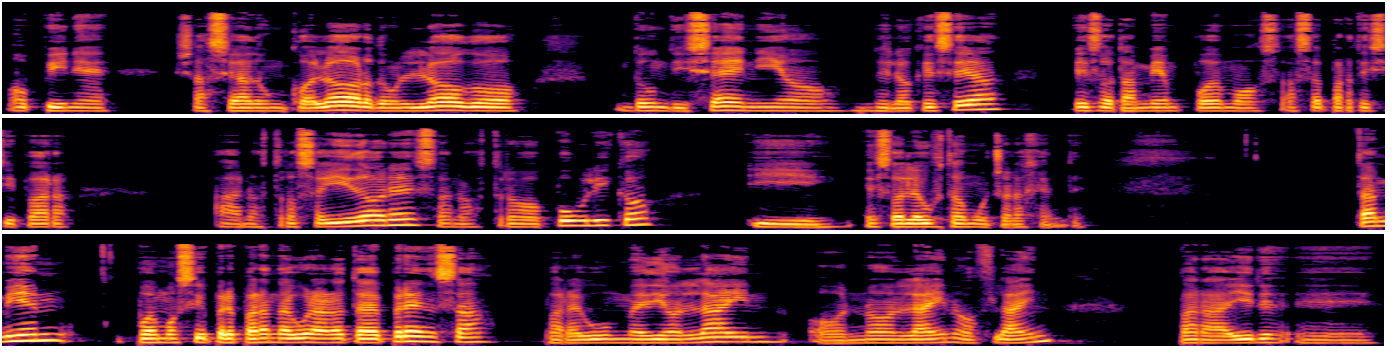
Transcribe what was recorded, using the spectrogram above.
opine ya sea de un color, de un logo, de un diseño, de lo que sea, eso también podemos hacer participar a nuestros seguidores, a nuestro público y eso le gusta mucho a la gente. También podemos ir preparando alguna nota de prensa para algún medio online o no online, offline, para ir, eh,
